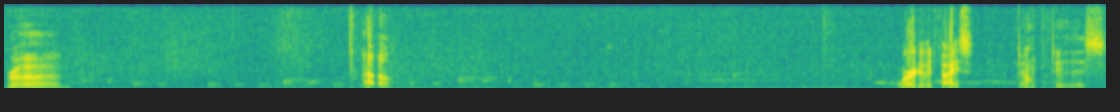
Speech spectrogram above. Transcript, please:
Run! Uh-oh. Word of advice, don't do this.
